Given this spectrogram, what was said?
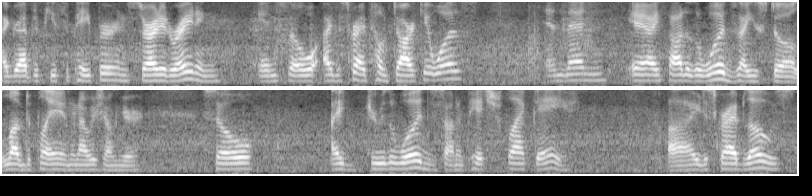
I grabbed a piece of paper and started writing. And so I described how dark it was and then yeah, I thought of the woods I used to love to play in when I was younger so I drew the woods on a pitch black day I described those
